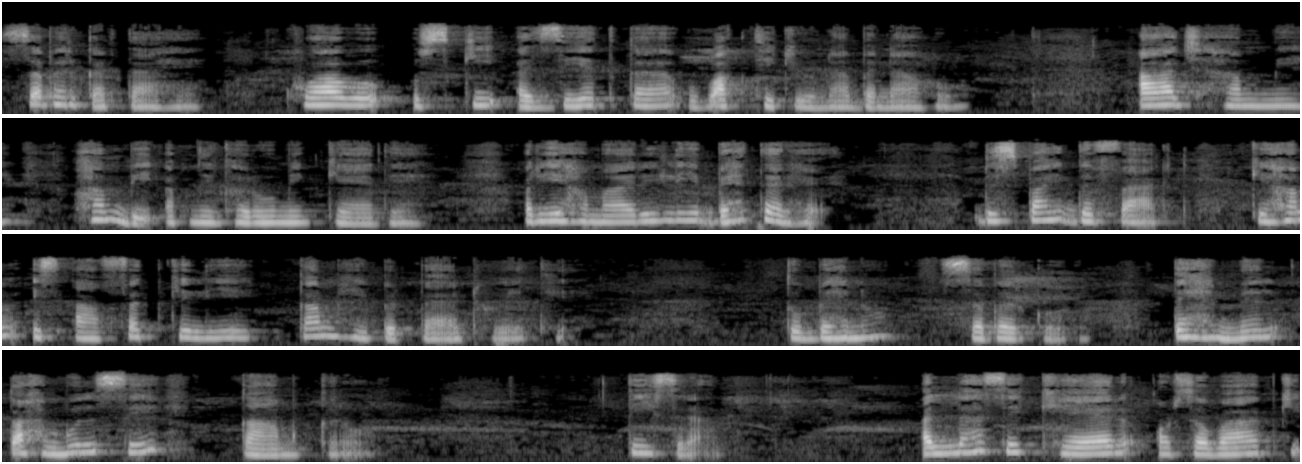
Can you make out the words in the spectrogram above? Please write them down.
صبر کرتا ہے۔ خواہ وہ اس کی اذیت کا وقت ہی کیوں نہ بنا ہو۔ آج ہم میں، ہم بھی اپنے گھروں میں قید ہیں اور یہ ہمارے لیے بہتر ہے۔ ڈسپائٹ دا فیکٹ کہ ہم اس آفت کے لیے کم ہی پریپیئرڈ ہوئے تھے۔ تو بہنوں، صبر کرو۔ تحمل تحمل سے کام کرو۔ تیسرا، اللہ سے خیر اور ثواب کی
